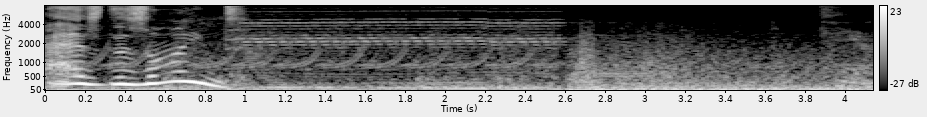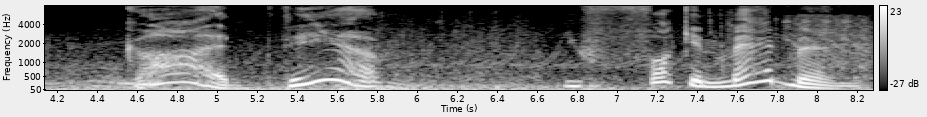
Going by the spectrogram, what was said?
as designed? God damn. You fucking madmen.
